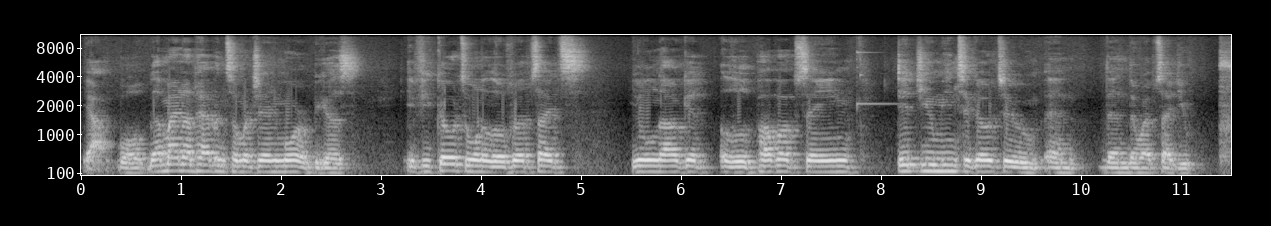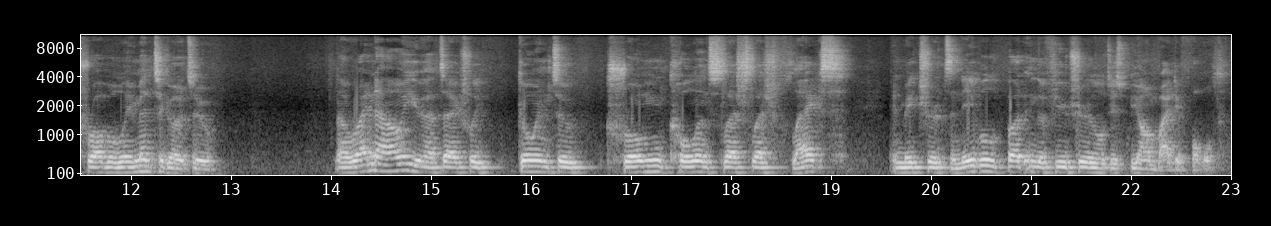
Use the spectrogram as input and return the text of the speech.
Yeah, well that might not happen so much anymore because if you go to one of those websites you'll now get a little pop-up saying did you mean to go to and then the website you probably meant to go to. Now right now you have to actually go into chrome colon slash slash flags and make sure it's enabled but in the future it'll just be on by default.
